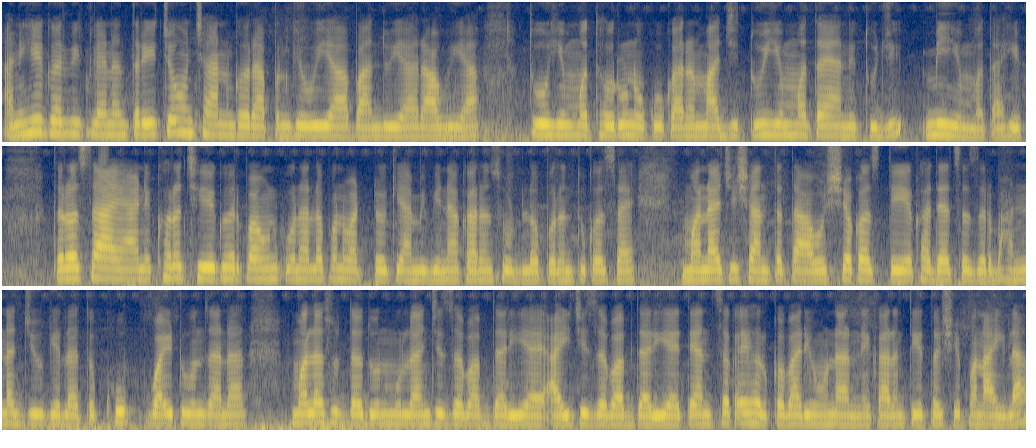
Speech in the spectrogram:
आणि हे घर विकल्यानंतर याच्याहून छान घर आपण घेऊया बांधूया राहूया. तू हिंमत हरू नको कारण माझी तू हिंमत आहे आणि तुझी मी हिंमत आहे. तर असं आहे आणि खरंच हे घर पाहून कोणाला पण वाटतं की आम्ही विनाकारण सोडलं परंतु कसं आहे मनाची शांतता आवश्यक असते. एखाद्याचा जर भांडणात जीव गेला तर खूप वाईट होऊन जाणार. मलासुद्धा दोन मुलांची जबाबदारी आहे आईची जबाबदारी आहे त्यांचं काही हलकबारी होणार नाही कारण ते तसे पण आईला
